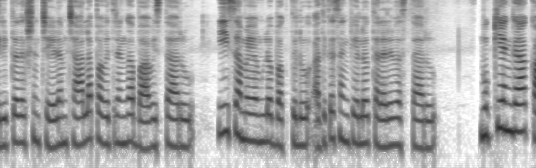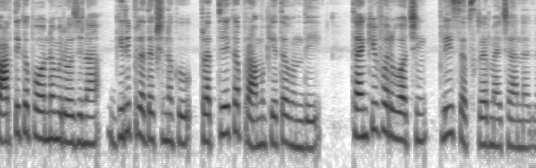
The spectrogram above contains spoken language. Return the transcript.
గిరి ప్రదక్షిణ చేయడం చాలా పవిత్రంగా భావిస్తారు. ఈ సమయంలో భక్తులు అధిక సంఖ్యలో తరలివస్తారు. ముఖ్యంగా కార్తీక పౌర్ణమి రోజున గిరి ప్రదక్షిణకు ప్రత్యేక ప్రాముఖ్యత ఉంది. Thank you for watching please subscribe my channel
